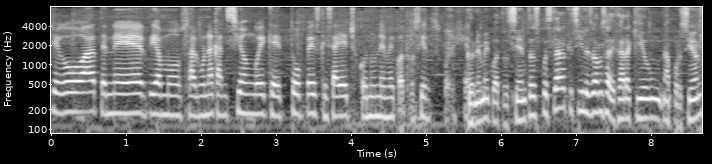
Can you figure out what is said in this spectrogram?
Llegó a tener, digamos, alguna canción, güey, que topes que se haya hecho con un M400, por ejemplo. Con M400, pues claro que sí, les vamos a dejar aquí una porción.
